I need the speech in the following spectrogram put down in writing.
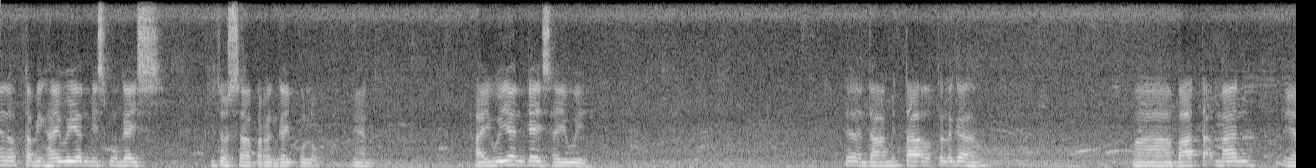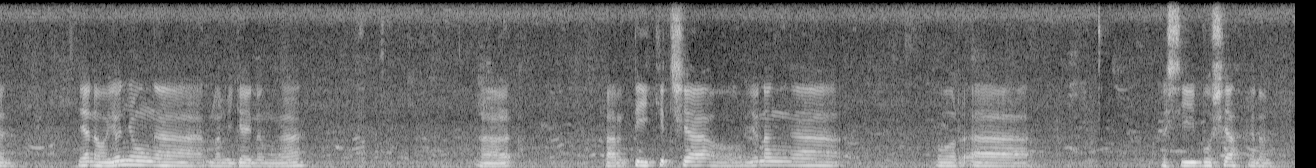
Yan o, tabing highway yan mismo guys. Dito sa Barangay Pulo. Yan. Highway yan guys, highway. Yan, ang daming tao talaga. oh. Mga bata man. Yan. Yan o, yun yung ah, mamigay ng mga ah, parang ticket siya. O, yun ang ah, or ah, resibo siya. Ganon.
